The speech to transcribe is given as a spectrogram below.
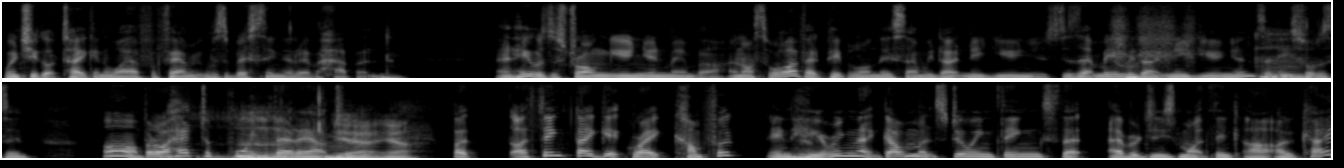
when she got taken away off her family, it was the best thing that ever happened. And he was a strong union member. And I said, Well, I've had people on there saying we don't need unions. Does that mean we don't need unions? And he sort of said, Oh, but I had to point that out to Yeah, him. yeah. But I think they get great comfort in hearing that government's doing things that Aborigines might think are okay.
